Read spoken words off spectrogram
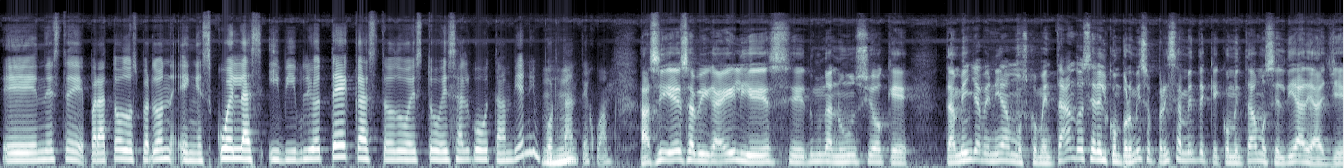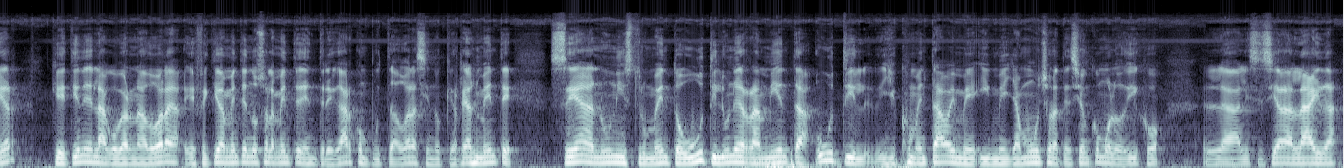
eh, en este para todos, perdón, en escuelas y bibliotecas. Todo esto es algo también importante, Juan. Así es, Abigail, y es eh, un anuncio que también ya veníamos comentando. Ese era el compromiso precisamente que comentábamos el día de ayer, que tiene la gobernadora, efectivamente, no solamente de entregar computadoras, sino que realmente sean un instrumento útil, una herramienta útil. Y yo comentaba y me, y me llamó mucho la atención como lo dijo la licenciada Laida,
